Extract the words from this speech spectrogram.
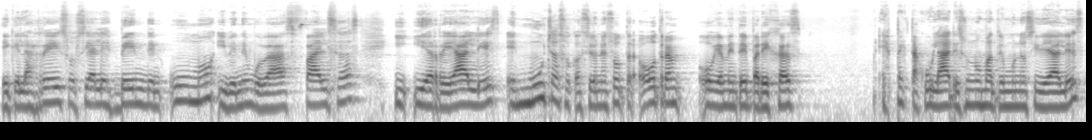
de que las redes sociales venden humo y venden huevadas falsas y irreales en muchas ocasiones. Otra, otra obviamente hay parejas espectaculares, unos matrimonios ideales,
